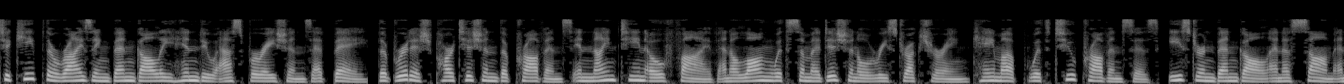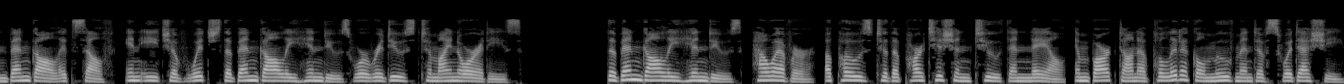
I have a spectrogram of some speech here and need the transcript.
To keep the rising Bengali Hindu aspirations at bay, the British partitioned the province in 1905 and along with some additional restructuring came up with two provinces, Eastern Bengal and Assam and Bengal itself, in each of which the Bengali Hindus were reduced to minorities. The Bengali Hindus, however, opposed to the partition tooth and nail, embarked on a political movement of Swadeshi,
